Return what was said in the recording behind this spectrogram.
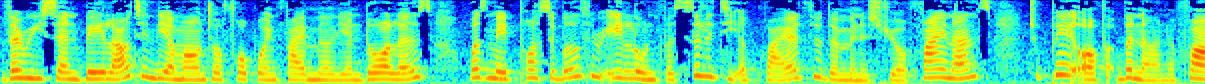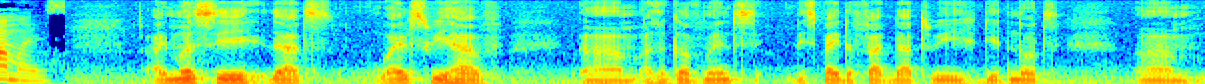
The recent bailout in the amount of $4.5 million was made possible through a loan facility acquired through the Ministry of Finance to pay off banana farmers. I must say that whilst we have um, as a government, despite the fact that we did not um,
